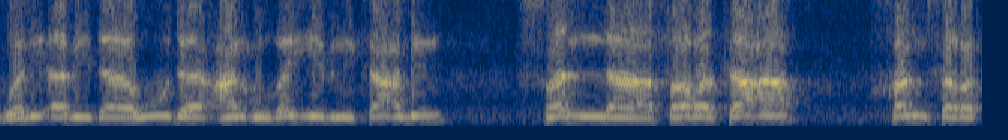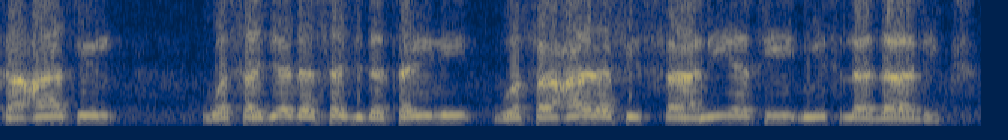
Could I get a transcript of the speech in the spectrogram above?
ولأبي داود عن أبي بن كعب صلى فركع خمس ركعات وسجد سجدتين وفعل في الثانية مثل ذلك.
